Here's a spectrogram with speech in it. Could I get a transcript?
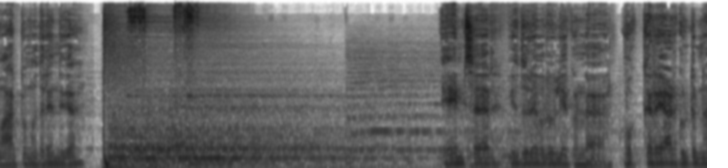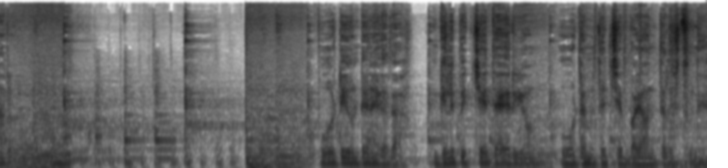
మార్పు మొదలైందిగా? ఏంటి సార్ ఎదురెవరూ లేకుండా ఒక్కరే ఆడుకుంటున్నారు? పోటీ ఉంటేనే కదా గెలిపిచ్చే ధైర్యం ఓటమి తెచ్చే భయం తెలుస్తుంది.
